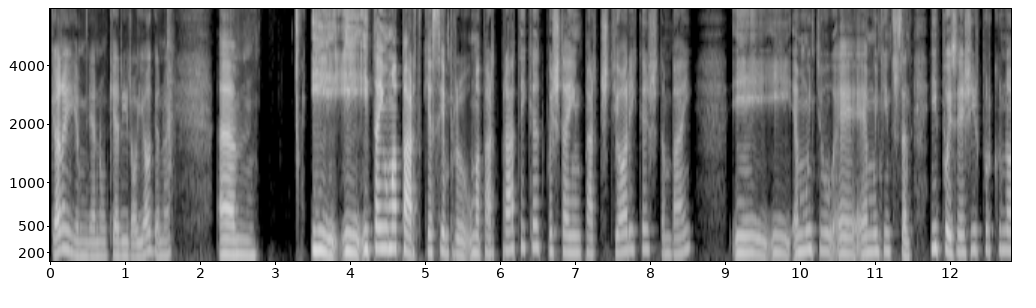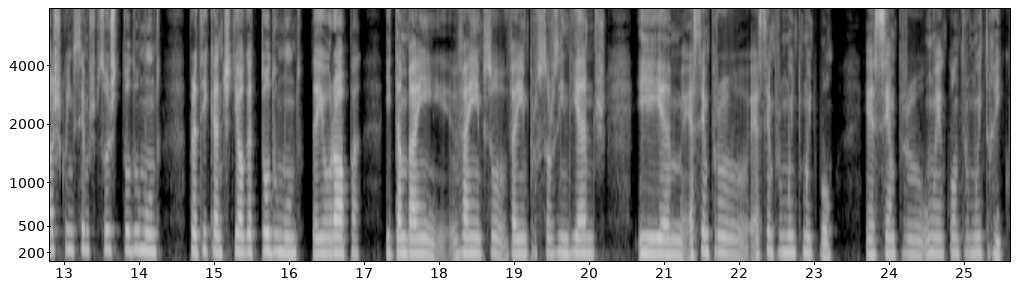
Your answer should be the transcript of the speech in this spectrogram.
querem e a mulher não quer ir ao yoga, não é? Um, e, e, e, tem uma parte que é sempre uma parte prática, depois tem partes teóricas também, e, e, é, muito, é, é, muito interessante. E depois é giro porque nós conhecemos pessoas de todo o mundo, praticantes de yoga de todo o mundo, da Europa, e também vêm, vêm professores indianos, e um, é, sempre, é sempre muito, muito bom. É sempre um encontro muito rico.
